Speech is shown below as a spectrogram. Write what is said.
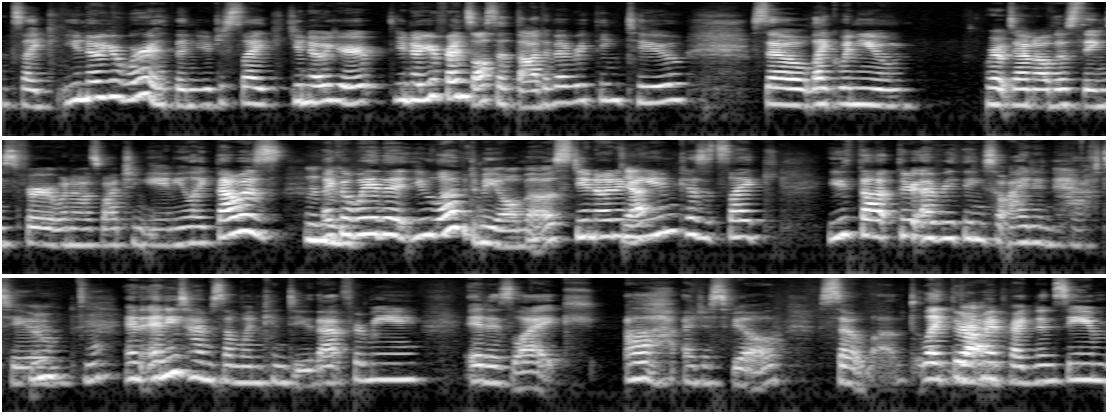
It's like you know your worth and you're just like you know your you know your friends also thought of everything too. So like when you wrote down all those things for when I was watching Annie, like that was mm-hmm. like a way that you loved me almost. You know what I yeah. mean? Because it's like you thought through everything so I didn't have to. Mm-hmm. Yeah. And anytime someone can do that for me, it is like, oh, I just feel so loved. Like throughout yeah. my pregnancy,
